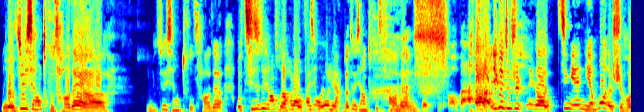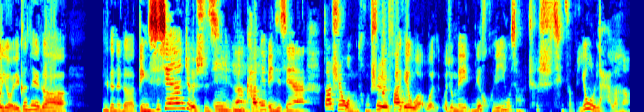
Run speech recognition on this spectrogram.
我最想吐槽的。我最想吐槽的，我其实最想吐槽。后来我发现我有两个最想吐槽的，你就吐槽吧。啊，一个就是那个今年年末的时候有一个那个那个那个丙烯酰胺这个事情，嗯嗯咖啡嗯丙烯酰胺，当时我们同事发给我，我我就没没回应，我想这个事情怎么又来了呢？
